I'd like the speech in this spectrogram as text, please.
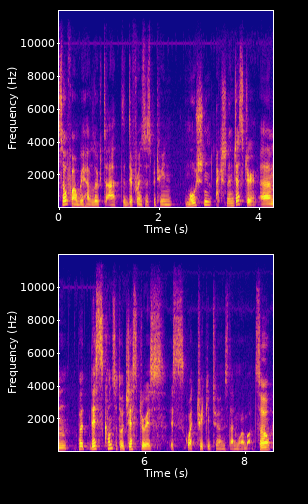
So far we have looked at the differences between motion, action and gesture. Um, but this concept of gesture is, is quite tricky to understand more about. So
